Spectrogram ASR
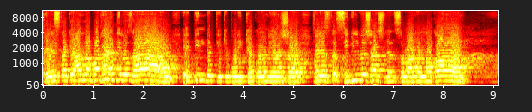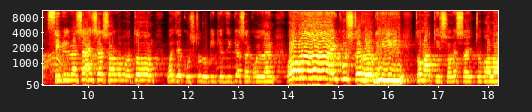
ফেরেস্তাকে আল্লাহ পাঠায় দিল, যাও, এই তিন ব্যক্তিকে পরীক্ষা করে নিয়ে আসো। ফেরেস্তা সিভিল বেশে আসলেন সোহান আল্লাহ সিভিল বেশে আইসা সর্বপ্রথম ওই যে কুষ্ঠ রোগীকে জিজ্ঞাসা করলেন, ও ভাই, কুষ্ঠ রোগী, তোমার কি সমস্যা একটু বলো?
